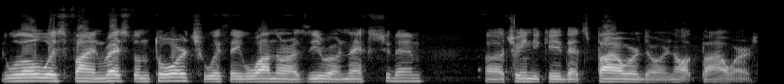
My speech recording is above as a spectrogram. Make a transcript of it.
you will always find redstone torch with a 1 or a 0 next to them uh, to indicate that's powered or not powered.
